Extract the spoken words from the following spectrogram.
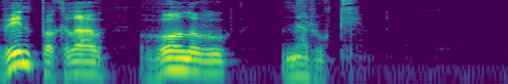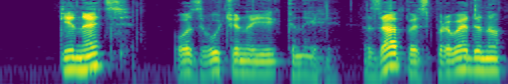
він поклав голову на руки. Кінець озвученої книги. Запис проведено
